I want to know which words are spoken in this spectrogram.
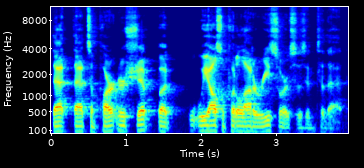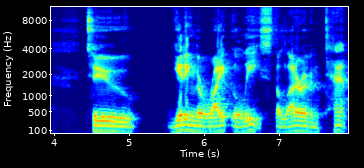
that that's a partnership, but we also put a lot of resources into that. To getting the right lease, the letter of intent,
